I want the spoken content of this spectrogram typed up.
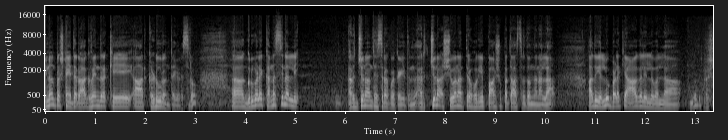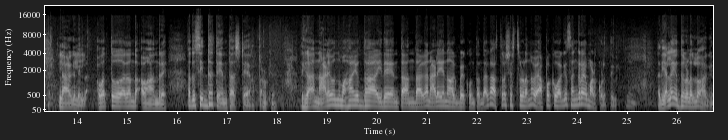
ಇನ್ನೊಂದು ಪ್ರಶ್ನೆ ಇದೆ. ರಾಘವೇಂದ್ರ ಕೆ ಆರ್ ಕಡೂರ್ ಅಂತ ಇವ್ರ ಹೆಸರು. ಗುರುಗಳೇ ಕನಸಿನಲ್ಲಿ ಅರ್ಜುನ ಅಂತ ಹೆಸರಾಗಬೇಕಾಗಿತ್ತು. ಅರ್ಜುನ ಶಿವನ ಹತ್ತಿರ ಹೋಗಿ ಪಾಶುಪತಾಸ್ತ್ರ ತಂದನಲ್ಲ ಅದು ಎಲ್ಲೂ ಬಳಕೆ ಆಗಲಿಲ್ಲವಲ್ಲ ಅನ್ನೋದು ಪ್ರಶ್ನೆ. ಇಲ್ಲ ಆಗಲಿಲ್ಲ. ಅವತ್ತು ಅದೊಂದು ಅಂದರೆ ಅದು ಸಿದ್ಧತೆ ಅಂತ ಅಷ್ಟೇ ಅರ್ಥ. ಓಕೆ. ಈಗ ನಾಳೆ ಒಂದು ಮಹಾಯುದ್ಧ ಇದೆ ಅಂತ ಅಂದಾಗ ನಾಳೆ ಏನು ಆಗಬೇಕು ಅಂತಂದಾಗ ಅಸ್ತ್ರಶಸ್ತ್ರಗಳನ್ನು ವ್ಯಾಪಕವಾಗಿ ಸಂಗ್ರಹ ಮಾಡ್ಕೊಳ್ತೀವಿ. ಅದು ಎಲ್ಲ ಯುದ್ಧಗಳಲ್ಲೂ ಹಾಗೆ.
